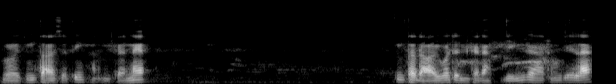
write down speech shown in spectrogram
Rồi chúng ta sẽ tiến hành cài nét chúng ta đợi quá trình cài đặt diễn ra trong giây lát.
